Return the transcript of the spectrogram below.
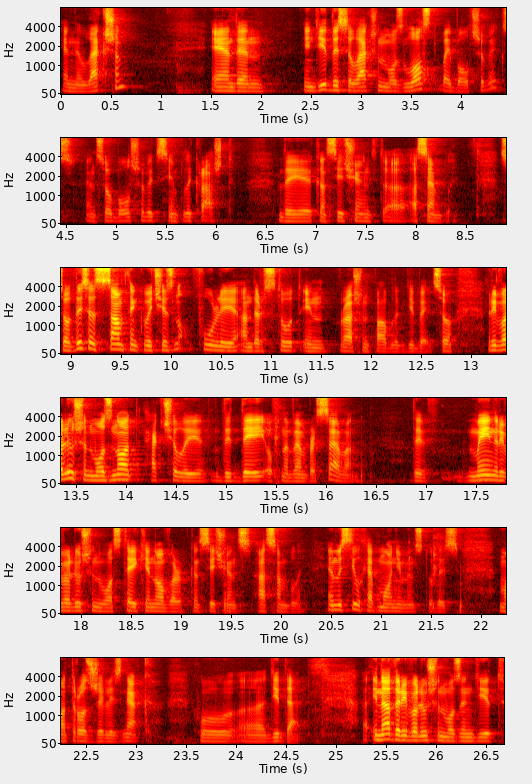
an election. And then indeed this election was lost by Bolsheviks, and so Bolsheviks simply crushed the Constituent uh, Assembly. So this is something which is not fully understood in Russian public debate. So revolution was not actually the day of November 7. The main revolution was taking over Constituent Assembly. And we still have monuments to this Matros Zhelezniak who uh, did that. Another revolution was indeed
